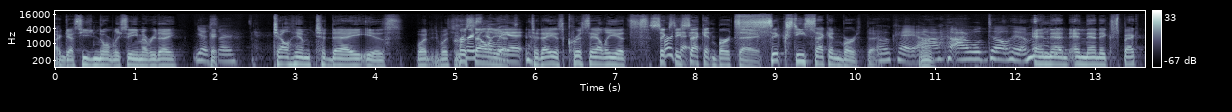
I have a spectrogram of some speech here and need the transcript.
I guess you normally see him every day. Yes, Okay. sir. Tell him today is what? What's Chris Chris Elliott. Elliott. Today is Chris Elliott's 62nd birthday. 62nd birthday. Okay, All I. I will tell him. and then and then expect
